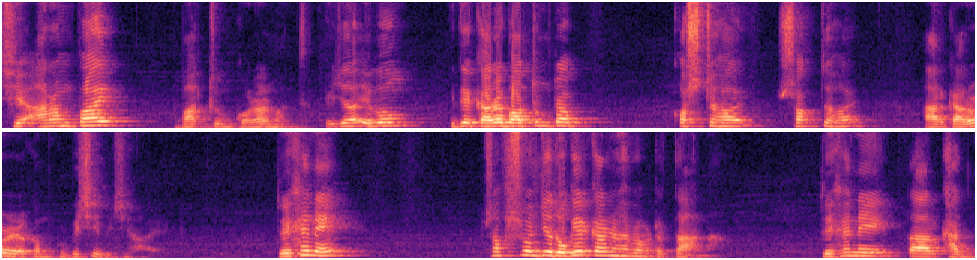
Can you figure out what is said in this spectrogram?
সে আরাম পায় বাথরুম করার মাধ্যমে। এই যা, এবং এতে কারও বাথরুমটা কষ্ট হয়, শক্ত হয়, আর কারোর এরকম খুব বেশি বেশি হয়। তো এখানে সবসময় যে রোগের কারণে হয় ব্যাপারটা তা না। তো এখানে তার খাদ্য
